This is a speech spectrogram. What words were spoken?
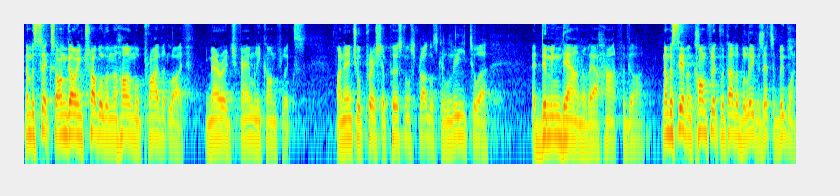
Number six, ongoing trouble in the home or private life, marriage, family conflicts, financial pressure, personal struggles can lead to a, a dimming down of our heart for God. Number seven, conflict with other believers. That's a big one.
